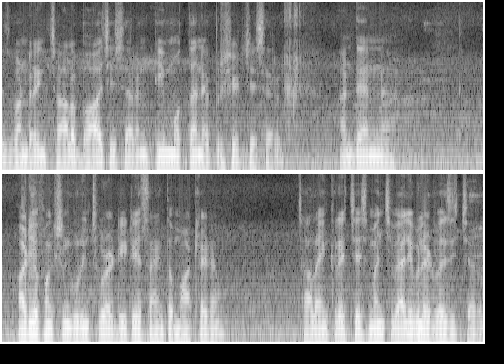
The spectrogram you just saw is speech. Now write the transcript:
ఈజ్ వండరింగ్ చాలా బాగా చేశారని టీం మొత్తాన్ని అప్రిషియేట్ చేశారు. అండ్ దెన్ ఆడియో ఫంక్షన్ గురించి కూడా డీటెయిల్స్ ఆయనతో మాట్లాడాం. చాలా ఎంకరేజ్ చేసి మంచి వాల్యుబుల్ అడ్వైస్ ఇచ్చారు.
